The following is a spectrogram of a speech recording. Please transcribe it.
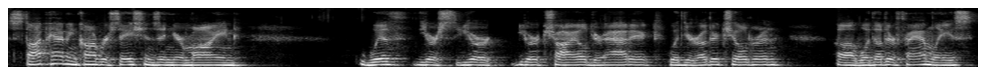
stop having conversations in your mind with your, your, your child, your addict, with your other children, uh, with other families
